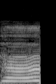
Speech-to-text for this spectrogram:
high.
